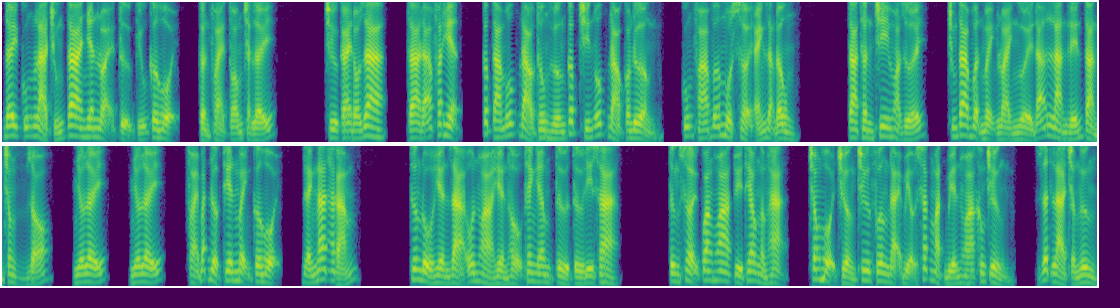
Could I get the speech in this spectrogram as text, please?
đây cũng là chúng ta nhân loại tự cứu cơ hội, cần phải tóm chặt lấy. Trừ cái đó ra, ta đã phát hiện, cấp tám ốc đảo thông hướng cấp chín ốc đảo con đường, cũng phá vỡ một sợi ánh dạng đông. Tà thần chi hòa dưới, chúng ta vận mệnh loài người đã lan đến tàn trong gió, nhớ lấy nhớ lấy, phải bắt được thiên mệnh cơ hội, đánh nát hạ cám thương đồ hiền giả ôn hòa hiền hậu thanh âm từ từ đi xa. Từng sợi quang hoa tùy theo ngầm hạ, trong hội trường chư phương đại biểu sắc mặt biến hóa không chừng, rất là trầm ngưng.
